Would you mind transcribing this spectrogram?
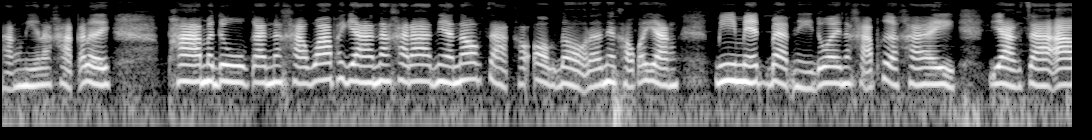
ครั้งนี้ละค่ะ ก็เลยพามาดูกันนะคะว่าพญานาคราชเนี่ยนอกจากเขาออกดอกแล้วเนี่ยเขาก็ยังมีเม็ดแบบนี้ด้วยนะคะเผื่อใครอยากจะเอา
